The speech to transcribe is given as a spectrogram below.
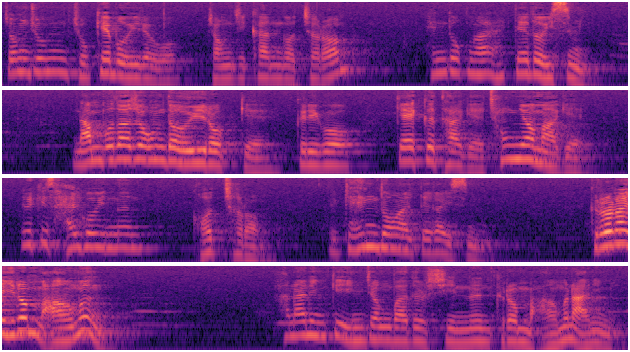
좀 좀 좋게 보이려고 정직한 것처럼 행동할 때도 있습니다. 남보다 조금 더 의롭게 그리고 깨끗하게 청렴하게 이렇게 살고 있는 것처럼 이렇게 행동할 때가 있습니다. 그러나 이런 마음은 하나님께 인정받을 수 있는 그런 마음은 아닙니다.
